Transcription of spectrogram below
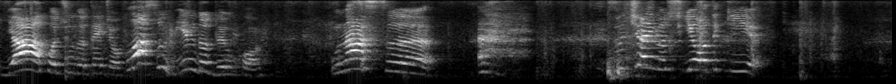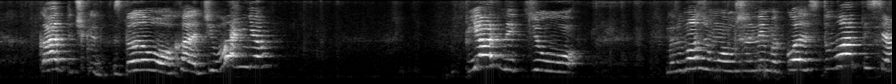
Я ходжу до третього класу, він до другого. У нас, е, звичайно ж, є отакі карточки здорового харчування. П'ятницю ми зможемо вже ними користуватися.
